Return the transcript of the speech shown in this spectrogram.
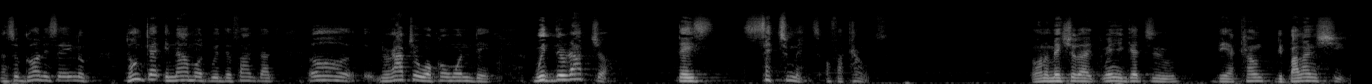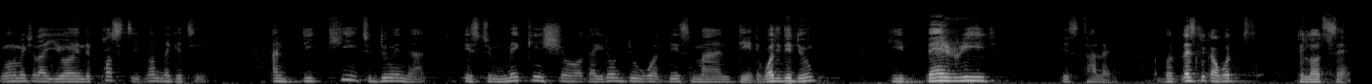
And so God is saying, look, don't get enamored with the fact that, oh, the rapture will come one day. With the rapture, there is settlement of accounts. I want to make sure that when you get to the account, the balance sheet, you want to make sure that you are in the positive, not negative. And the key to doing that is to making sure that you don't do what this man did. What did he do? He buried his talent. But let's look at what the Lord said.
